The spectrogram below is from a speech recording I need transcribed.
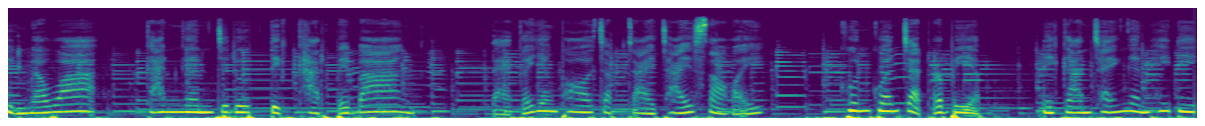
ถึงแม้ว่า การเงินจะดูติดขัดไปบ้าง แต่ก็ยังพอจับจ่ายใช้สอย คุณควรจัดระเบียบในการใช้เงินให้ดี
